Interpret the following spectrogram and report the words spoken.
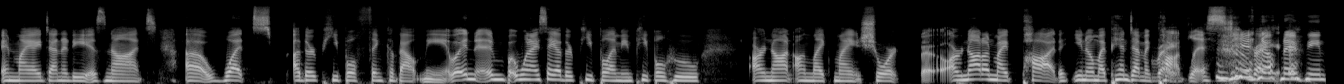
and my identity is not uh, what other people think about me and, and but when i say other people i mean people who are not on like my short uh, are not on my pod, you know, my pandemic right. pod list. You right. know what I mean?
